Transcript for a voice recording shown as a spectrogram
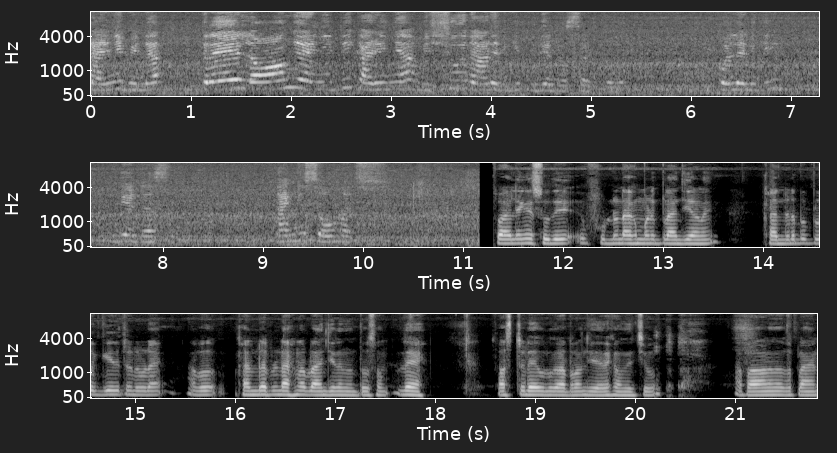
കഴിഞ്ഞ് പിന്നെ ഇത്രേ ലോങ് കഴിഞ്ഞിട്ട് കഴിഞ്ഞ വിഷുവിനാണ് എനിക്ക് പുതിയ ഡ്രസ്സ് എടുത്തത്. ഇക്കൊല്ലം എനിക്ക് പുതിയ dress. Thank you so much അപ്പോൾ അല്ലെങ്കിൽ ശ്രുതി ഫുഡ് ഉണ്ടാക്കാൻ വേണ്ടി പ്ലാൻ ചെയ്യാണ്. കണ്ടെടുപ്പ് പ്ലഗ് ചെയ്തിട്ടുണ്ട് ഇവിടെ. അപ്പോൾ കണ്ടെടുപ്പ് ഉണ്ടാക്കുന്ന പ്ലാൻ ചെയ്യണം ഇന്നത്തെ ദിവസം അല്ലേ? ഫസ്റ്റ് ഡേ ഉദ്ഘാടനം ചെയ്യാൻ വന്നിച്ചു അപ്പോൾ അതാണ് ഇന്നത്തെ പ്ലാൻ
